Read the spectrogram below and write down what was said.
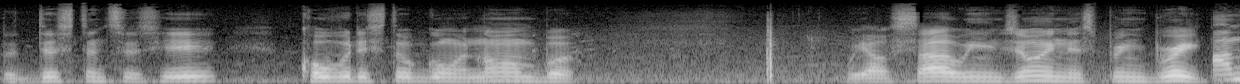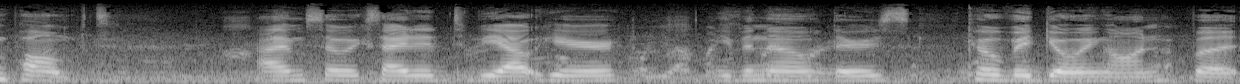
the distance is here, COVID is still going on, but we outside, we enjoying this spring break. I'm pumped. I'm so excited to be out here, even though there's COVID going on, but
